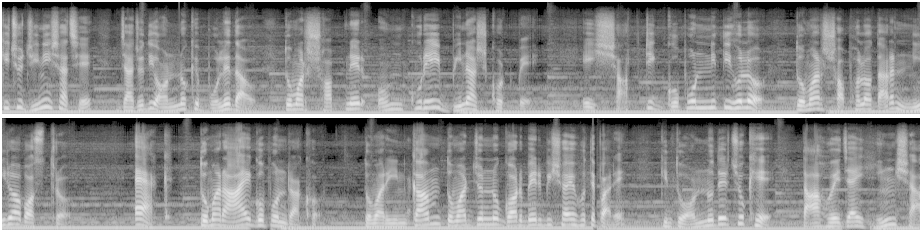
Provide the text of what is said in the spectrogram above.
কিছু জিনিস আছে যা যদি অন্যকে বলে দাও, তোমার স্বপ্নের অঙ্কুরেই বিনাশ ঘটবে। এই সাতটি গোপন নীতি হল তোমার সফলতার নীরব অস্ত্র। এক, তোমার আয় গোপন রাখো। তোমার ইনকাম তোমার জন্য গর্বের বিষয় হতে পারে, কিন্তু অন্যদের চোখে তা হয়ে যায় হিংসা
